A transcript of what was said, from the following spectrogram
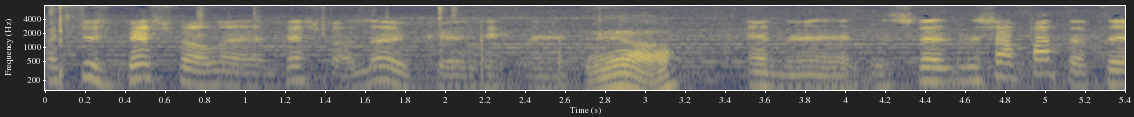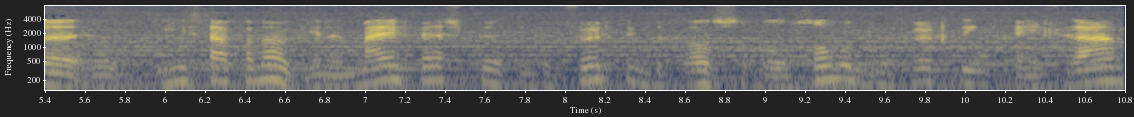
Het is dus best wel, eh, best wel leuk, eh, zeg maar. Ja, En eh dat, is, dat is apart. Dat, hier staat dan ook, in het meifest speelt de bevruchting de grootste rol. Zonder bevruchting geen graan,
